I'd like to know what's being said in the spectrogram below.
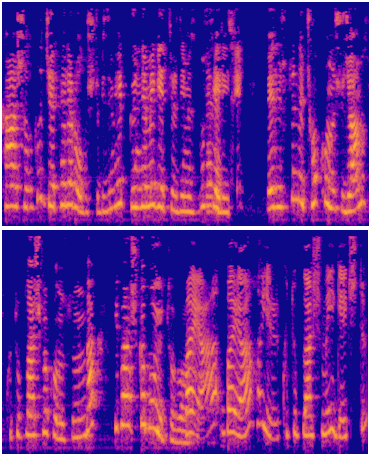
Karşılıklı cepheler oluştu. Bizim hep gündeme getirdiğimiz bu evet. seride ve üstünde çok konuşacağımız kutuplaşma konusunda bir başka boyutu bu. Baya baya hayır kutuplaşmayı geçtim.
